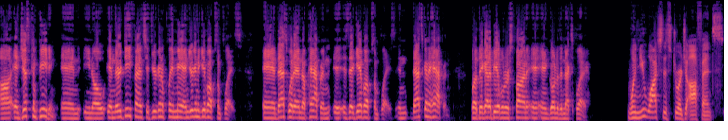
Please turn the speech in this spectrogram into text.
uh, and just competing. And you know, in their defense, if you're going to play man, you're going to give up some plays, and that's what ended up happening is they gave up some plays, and that's going to happen. But they got to be able to respond and, and go to the next play. When you watch this Georgia offense,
